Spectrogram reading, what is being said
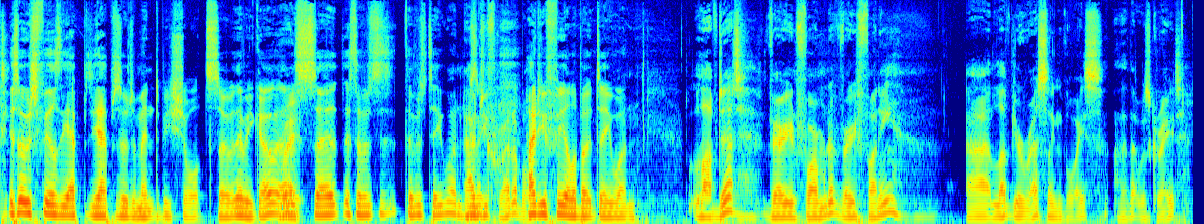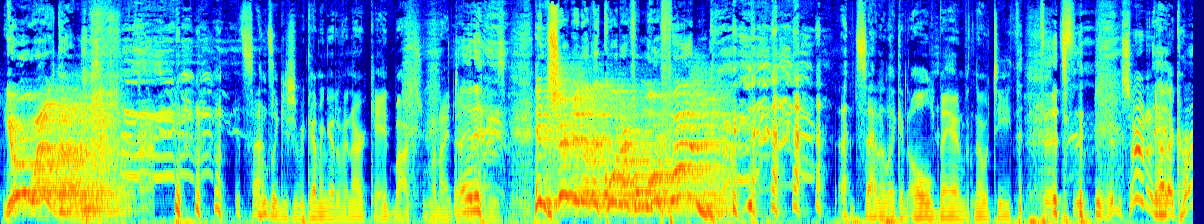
start. It always feels the, ep- the episodes are meant to be short. So there we go. That Right. was uh, that was that was day one. How That's do you incredible. how do you feel about day one? Loved it. Very informative. Very funny. Uh, loved your wrestling voice. Uh, that was great. You're welcome. It sounds like you should be coming out of an arcade box from the 1990s. Insert it in the corner for more fun. sounded like an old man with no teeth. Insert another for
